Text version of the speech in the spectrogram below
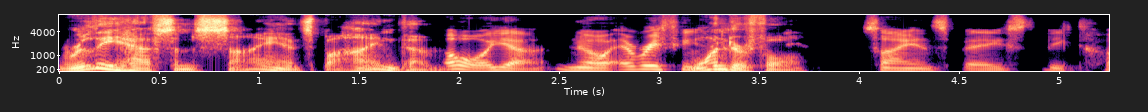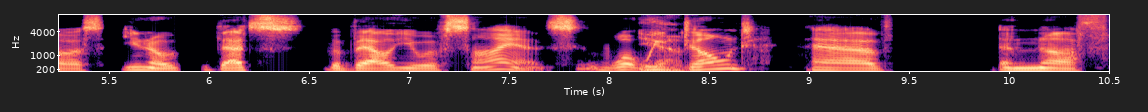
really have some science behind them. Oh, yeah. No, everything Wonderful. science based because, you know, that's the value of science. What we don't have enough,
